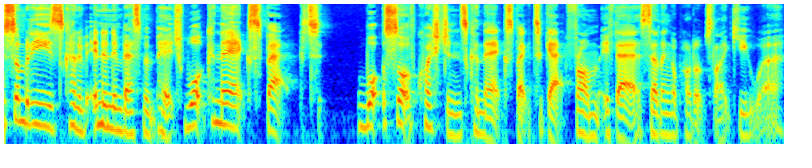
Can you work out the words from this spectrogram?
somebody's kind of in an investment pitch, what can they expect? What sort of questions can they expect to get from if they're selling a product like you were?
